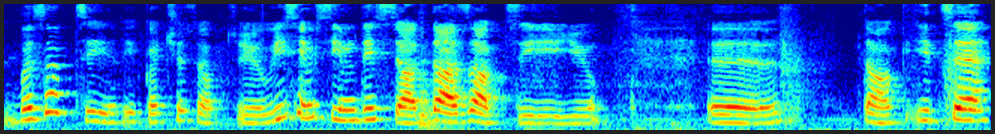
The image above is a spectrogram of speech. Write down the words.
Без акції, Віка, чи з акцією? 8,70, да, з акцією. Е, так, і це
